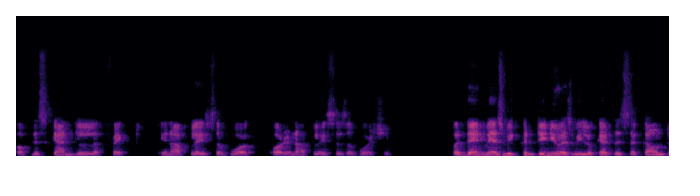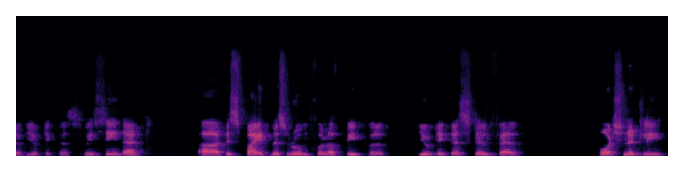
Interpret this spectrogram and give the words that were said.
of this candle effect in our place of work or in our places of worship. But then, as we continue, as we look at this account of Eutychus, we see that uh, despite this room full of people, Eutychus still fell. Fortunately,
